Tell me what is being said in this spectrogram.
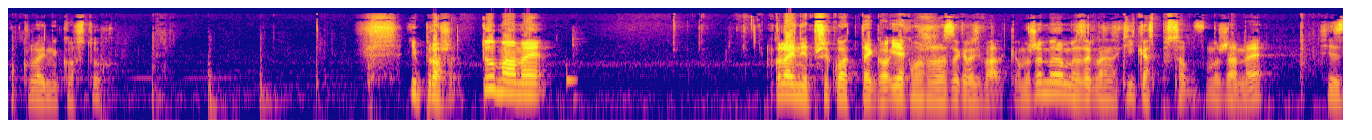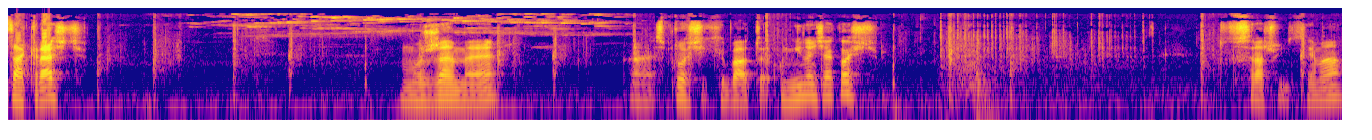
O, kolejny kostuch. I proszę, tu mamy kolejny przykład tego, jak można rozegrać walkę. Możemy rozegrać na kilka sposobów. Możemy się zakraść możemy e, chyba tutaj ominąć jakoś. Tu w sraczu nic nie ma.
